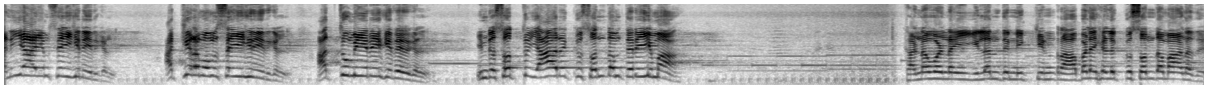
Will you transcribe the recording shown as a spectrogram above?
அநியாயம் செய்கிறீர்கள் அக்கிரமம் செய்கிறீர்கள் அத்துமீறுகிறீர்கள். இந்த சொத்து யாருக்கு சொந்தம் தெரியுமா? கணவனை இழந்து நிற்கின்ற அபலைகளுக்கு சொந்தமானது.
